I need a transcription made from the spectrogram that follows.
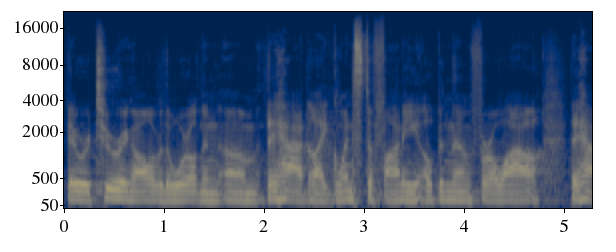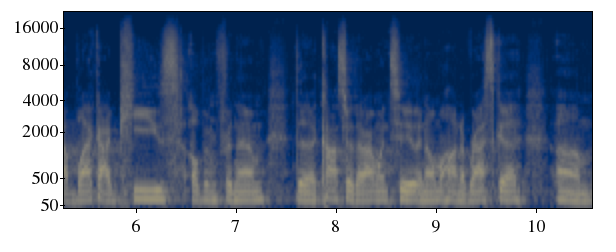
they were touring all over the world, and um, they had like Gwen Stefani open them for a while. They had Black Eyed Peas open for them. The concert that I went to in Omaha, Nebraska, um,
